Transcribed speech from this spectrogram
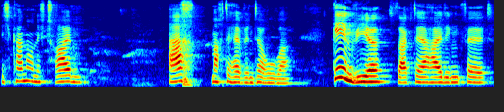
Ich kann noch nicht schreiben. Ach, machte Herr Winterhuber. Gehen wir, sagte Herr Heiligenfeld.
